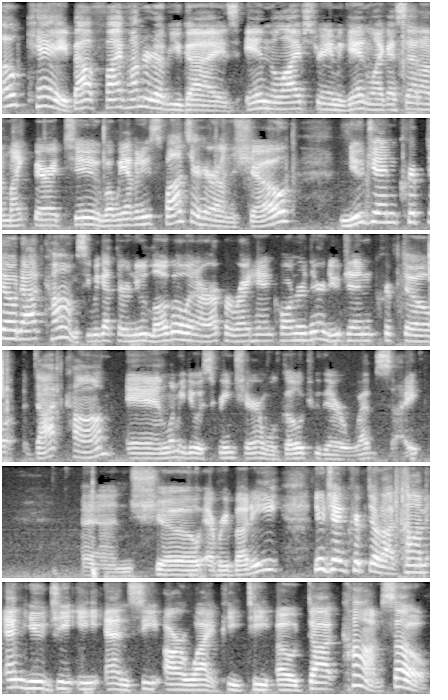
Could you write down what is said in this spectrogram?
Okay, about 500 of you guys in the live stream. Again, like I said on Mike Barrett too, but we have a new sponsor here on the show, nugencrypto.com. See, we got their new logo in our upper right hand corner there, nugencrypto.com. And let me do a screen share and we'll go to their website and show everybody nugencrypto.com, N U G E N C R Y P T O.com. So,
